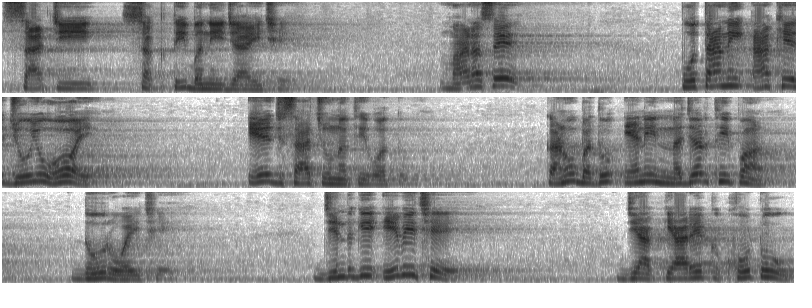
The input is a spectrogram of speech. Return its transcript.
સાચી શક્તિ બની જાય છે. માણસે પોતાની આંખે જોયું હોય, એ જ સાચું નથી હોતું. ઘણું બધું એની નજરથી પણ દૂર હોય છે. જિંદગી એવી છે, જ્યાં ક્યારેક ખોટું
